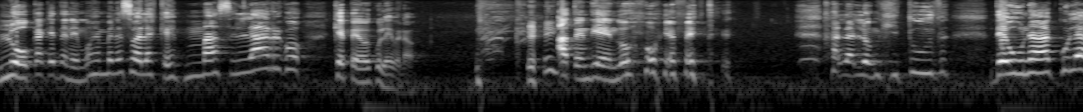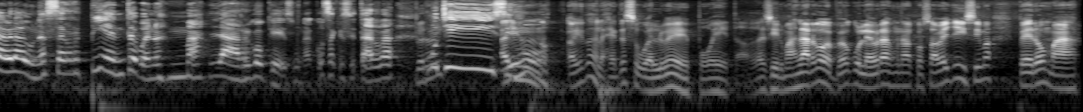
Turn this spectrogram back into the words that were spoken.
loca que tenemos en Venezuela es que es más largo que peo de culebra. Atendiendo, obviamente, a la longitud de una culebra, de una serpiente, bueno, es más largo que eso, una cosa que se tarda Pero muchísimo. Ahí es, donde nos- ahí es donde la gente se vuelve poeta. Es decir, más largo que Peo Culebra es una cosa bellísima, pero más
